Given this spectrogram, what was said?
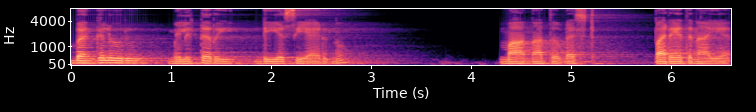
Bengaluru military D S C ആയിരുന്നു. മാന്നാത്ത് വെസ്റ്റ് പരേതനായ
